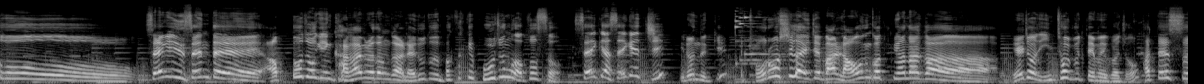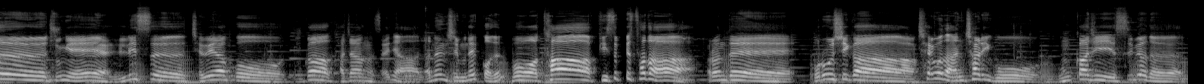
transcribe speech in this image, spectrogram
레드우드도 세긴 센데 압도적인 강함이라던가 레드우드는 막 딱히 보여준 건 없었어. 세기야 세겠지? 이런 느낌? 조로시가 이제 말 나오는 것 중에 하나가 예전 인터뷰 때문에 그러죠. 하테스 중에 릴리스 제외하고 누가 가장 세냐 라는 질문 했거든? 뭐 다 비슷비슷하다. 그런데 도로시가 체면 안 차리고 몸까지 쓰면은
